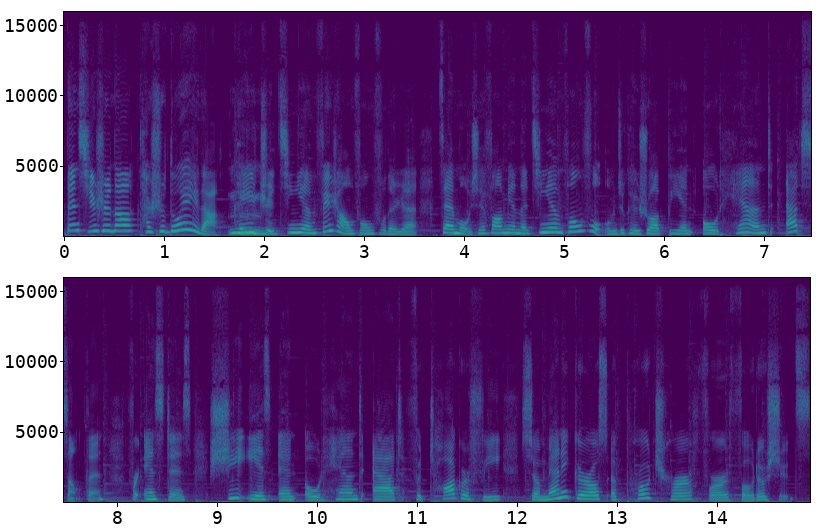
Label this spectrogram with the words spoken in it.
但其实呢，它是对的，可以指经验非常丰富的人，在某些方面呢经验丰富，我们就可以说 be an old hand at something。For instance, she is an old hand at photography, so many girls approach her for photo shoots.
